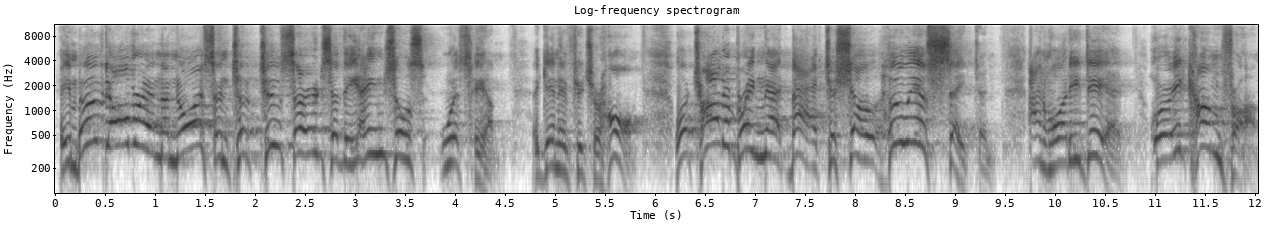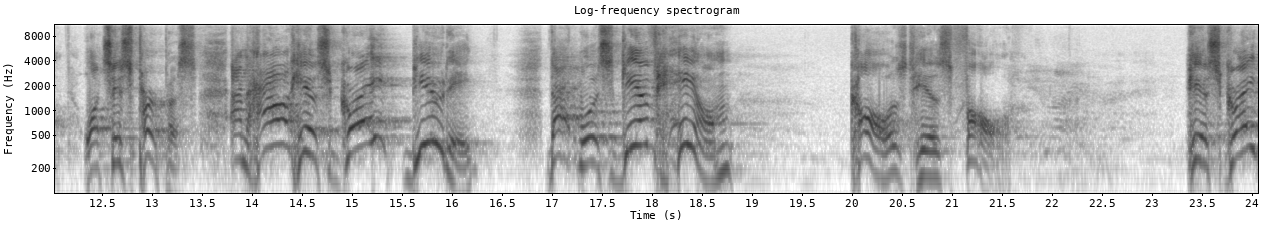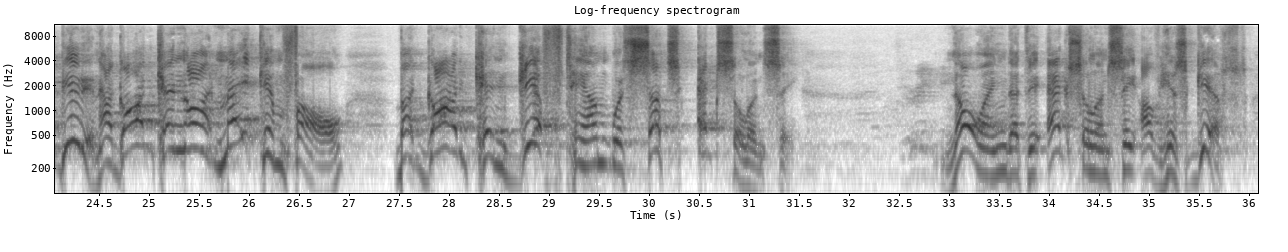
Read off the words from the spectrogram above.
He moved over in the north and took two thirds of the angels with him again in future home. We'll try to bring that back to show who is Satan and what he did, where he come from, what's his purpose, and how his great beauty that was give him caused his fall. His great beauty. Now God cannot make him fall, but God can gift him with such excellency knowing that the excellency of his gift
